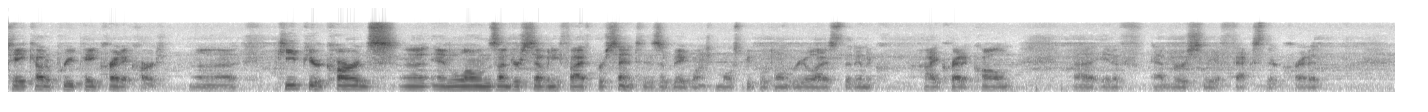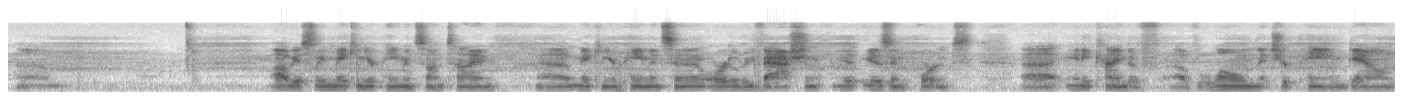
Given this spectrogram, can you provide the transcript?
take out a prepaid credit card. Uh, keep your cards uh, and loans under 75% is a big one. Most people don't realize that in a high credit column, uh, it adversely affects their credit. Um, obviously, making your payments on time, uh, making your payments in an orderly fashion is important. Uh, any kind of, of loan that you're paying down,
